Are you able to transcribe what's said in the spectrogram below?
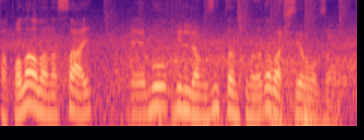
kapalı alana sahip e, bu villamızın tanıtımına da başlayalım o zaman.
